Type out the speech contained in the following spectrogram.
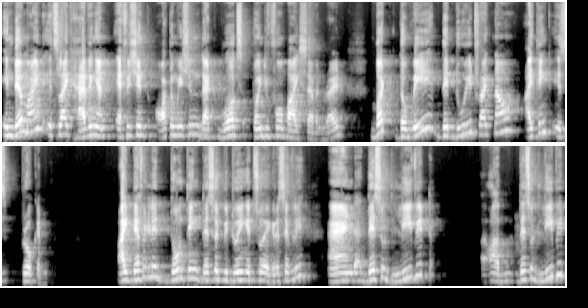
in their mind it's like having an efficient automation that works 24 by 7 right? But the way they do it right now i think is broken. I definitely don't think they should be doing it so aggressively and they should leave it um, they should leave it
